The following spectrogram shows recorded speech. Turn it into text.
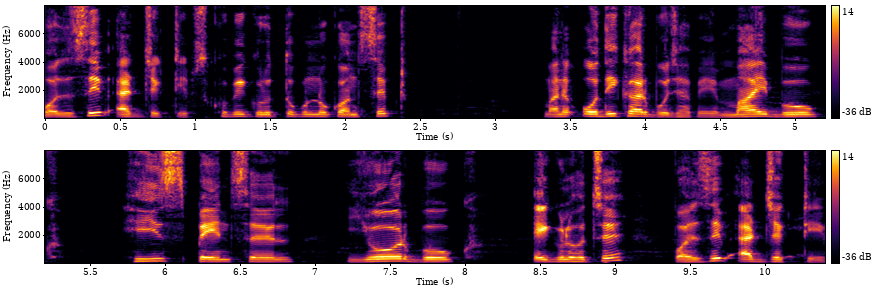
পজিটিভ অ্যাডজেক্টিভস খুবই গুরুত্বপূর্ণ কনসেপ্ট মানে অধিকার বোঝাবে। My book his pencil your book এগুলো হচ্ছে পজিটিভ অ্যাডজেক্টিভ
